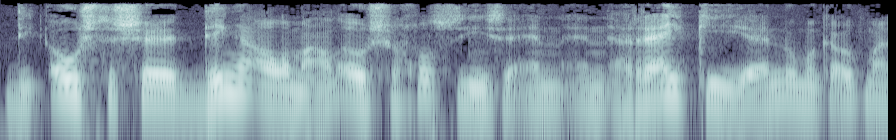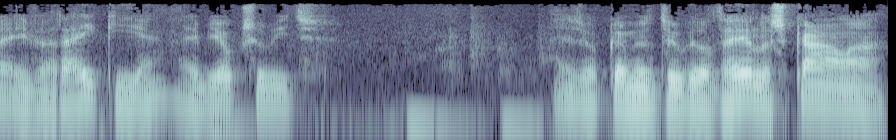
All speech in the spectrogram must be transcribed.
die Oosterse dingen allemaal, Oosterse godsdiensten en, en reiki, noem ik ook maar even, reiki, heb je ook zoiets. En zo kunnen we natuurlijk dat hele scala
